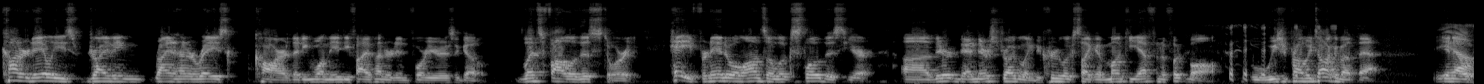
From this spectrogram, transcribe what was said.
Connor Daly's driving Ryan Hunter-Reay's car that he won the Indy 500 in four years ago. Let's follow this story. Hey, Fernando Alonso looks slow this year. Uh, they're and they're struggling. The crew looks like a monkey f in a football. we should probably talk about that. Yeah. You know,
